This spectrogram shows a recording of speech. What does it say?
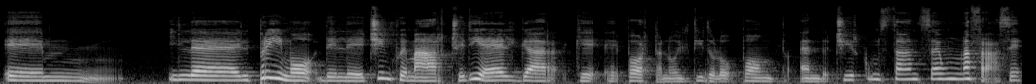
Ehm, il, il, primo delle cinque marce di Elgar, che eh, portano il titolo Pomp and Circumstance, è una frase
